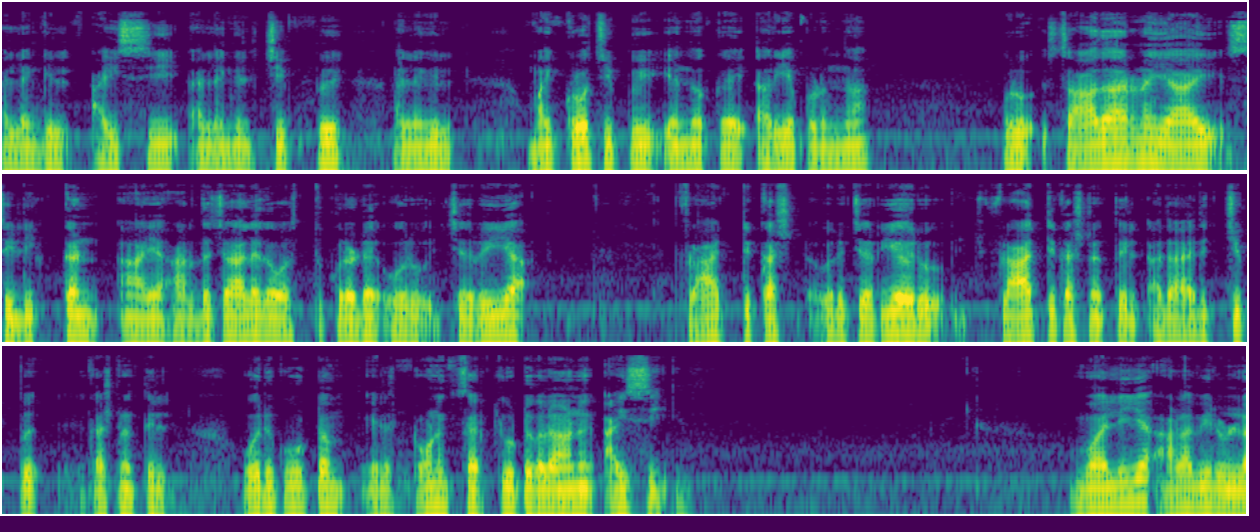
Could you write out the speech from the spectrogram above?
അല്ലെങ്കിൽ ഐ സി അല്ലെങ്കിൽ ചിപ്പ് അല്ലെങ്കിൽ മൈക്രോ ചിപ്പ് എന്നൊക്കെ അറിയപ്പെടുന്ന ഒരു സാധാരണയായി സിലിക്കൺ ആയ അർദ്ധചാലക വസ്തുക്കളുടെ ഒരു ചെറിയ ഫ്ലാറ്റ് കഷ് ഒരു ചെറിയൊരു ഫ്ലാറ്റ് കഷ്ണത്തിൽ അതായത് ചിപ്പ് കഷ്ണത്തിൽ ഒരു കൂട്ടം ഇലക്ട്രോണിക് സർക്യൂട്ടുകളാണ് ഐ സി. വലിയ അളവിലുള്ള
